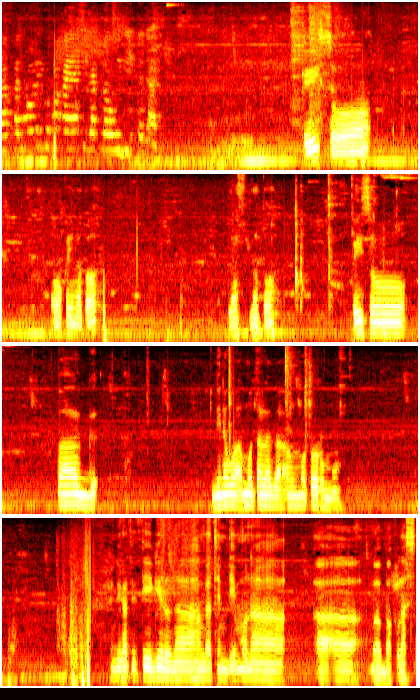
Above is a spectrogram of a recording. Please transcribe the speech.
Papanoorin Chloe dito. Okay, so okay na to. Last na to. Okay, so pag ginawa mo talaga ang motor mo, hindi ka titigil na hanggat hindi mo na ah, babaklas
